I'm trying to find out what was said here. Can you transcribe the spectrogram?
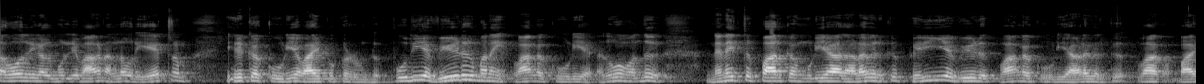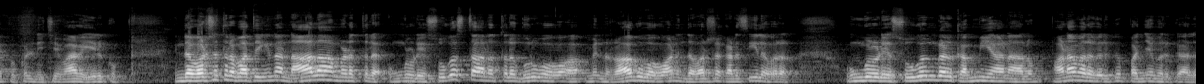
சகோதரிகள் மூலியமாக நல்ல ஒரு ஏற்றம் இருக்கக்கூடிய வாய்ப்புகள் உண்டு. புதிய வீடு மனை வாங்கக்கூடிய அதுவும் வந்து நினைத்து பார்க்க முடியாத அளவிற்கு பெரிய வீடு வாங்கக்கூடிய அளவிற்கு வா வாய்ப்புகள் நிச்சயமாக இருக்கும். இந்த வருஷத்தில் பார்த்தீங்கன்னா நாலாம் இடத்துல உங்களுடைய சுகஸ்தானத்தில் குரு பகவான் மீன் ராகு பகவான் இந்த வருஷ கடைசியில் வரார் உங்களுடைய சுகங்கள் கம்மியானாலும் பணவரவிற்கு பஞ்சம் இருக்காது.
